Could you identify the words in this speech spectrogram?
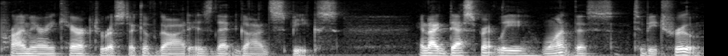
primary characteristic of God is that God speaks. And I desperately want this to be true,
